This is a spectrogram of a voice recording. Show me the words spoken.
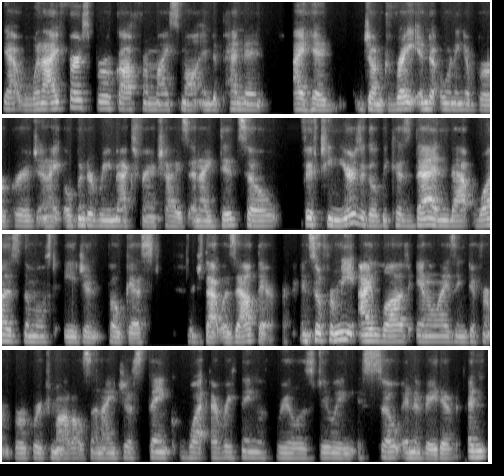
yeah. When I first broke off from my small independent I had jumped right into owning a brokerage and I opened a Remax franchise. And I did so 15 years ago because then that was the most agent focused that was out there. And so for me, I love analyzing different brokerage models. And I just think what everything with Real is doing is so innovative and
